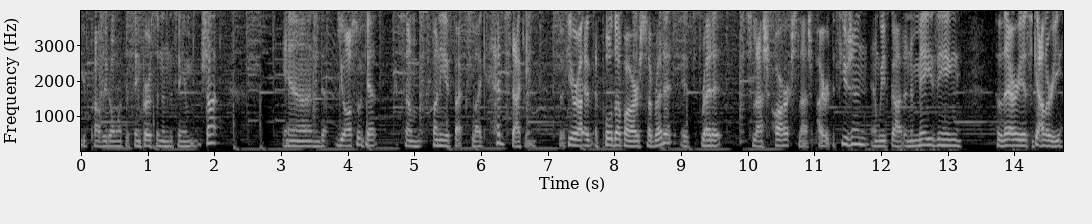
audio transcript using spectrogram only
you probably don't want the same person in the same shot. And you also get some funny effects like head stacking. So here I've pulled up our subreddit. It's reddit slash r slash pirate diffusion, and we've got an amazing hilarious gallery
